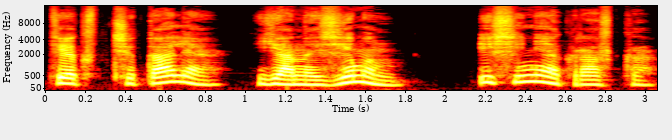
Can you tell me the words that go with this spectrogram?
Текст читали Яна Зиман и «Синяя краска».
